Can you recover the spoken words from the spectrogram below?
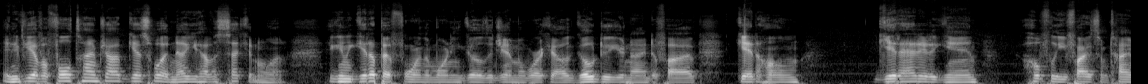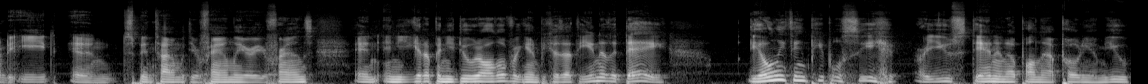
And if you have a full time job, guess what? Now you have a second one. You're going to get up at four in the morning, go to the gym and work out, go do your nine to five, get home, get at it again. Hopefully, you find some time to eat and spend time with your family or your friends. And, and you get up and you do it all over again because at the end of the day, the only thing people see are you standing up on that podium, you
